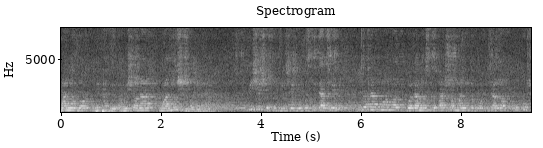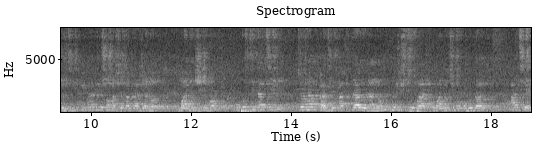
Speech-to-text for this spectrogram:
মান্যবর বিভাগীয় কমিশনার ময়মনসিংহ বিভাগ বিশেষ অতিথি হিসেবে উপস্থিত আছেন জনাব মোহাম্মদ গোলাম মোস্তফা সম্মানিত পরিচালক, উপসচিব, বিভাগীয় সমাজসেবা কার্যালয়, ময়মনসিংহ। উপস্থিত আছেন জনাব কাজী আখতারুল আলম, পুলিশ সুপার ময়মনসিংহ মহোদয়। আছেন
